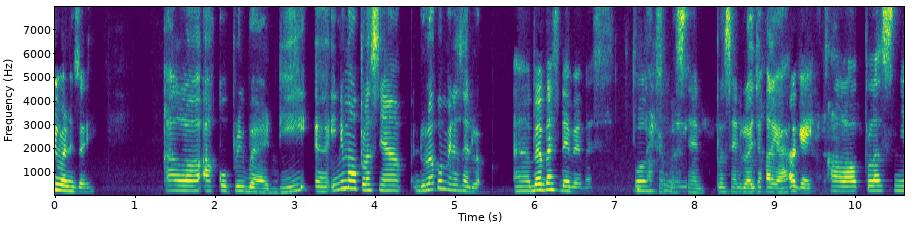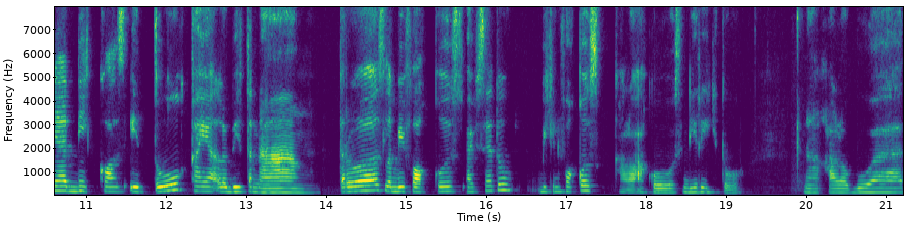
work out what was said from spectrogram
gimana, Zoe? Kalau aku pribadi, eh, ini mau plusnya dulu apa minusnya dulu? Eh, bebas deh, bebas. Boleh semuanya. plusnya plusnya dulu aja kali ya. Oke. Kalau plusnya di kos itu kayak lebih tenang. Terus lebih fokus. Vibes-nya tuh bikin fokus kalau aku sendiri gitu. Nah, kalau buat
